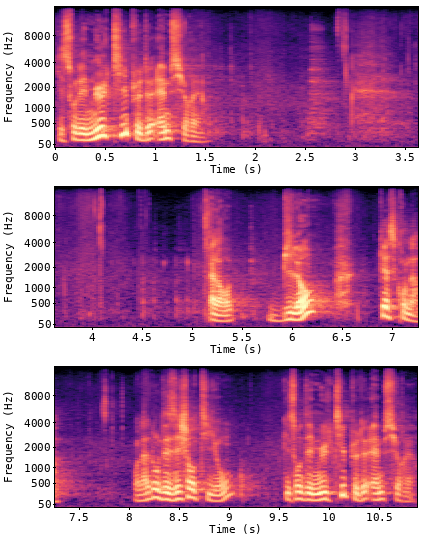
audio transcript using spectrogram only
qui sont les multiples de m sur r. Alors, bilan, qu'est-ce qu'on a? On a donc des échantillons qui sont des multiples de m sur r.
